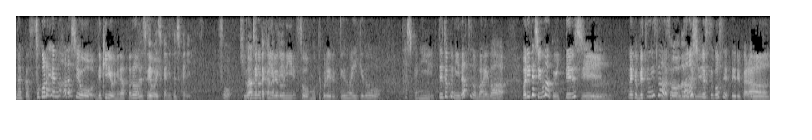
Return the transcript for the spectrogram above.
なんかそこら辺の話をできるようになったのは強いに確かに確かに。そう。極めたからね。こっちのフィールドにそう持ってこれるっていうのはいいけど確かに。で特に夏の場合はわりかしうまくいってるし、なんか別にさ、ね。楽しく過ごせてるから、うん。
